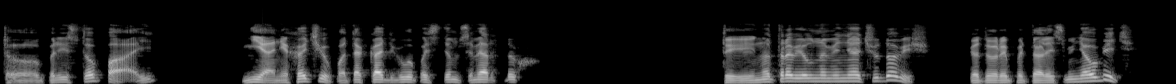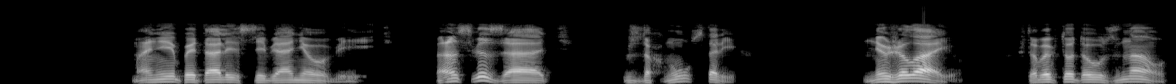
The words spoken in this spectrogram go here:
то приступай. Я не хочу потакать глупостям смертных. Ты натравил на меня чудовищ, которые пытались меня убить. Они пытались тебя не убить, а связать, вздохнул старик. Не желаю, чтобы кто-то узнал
